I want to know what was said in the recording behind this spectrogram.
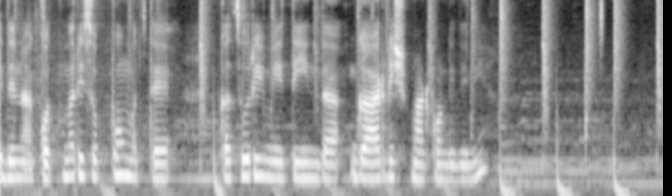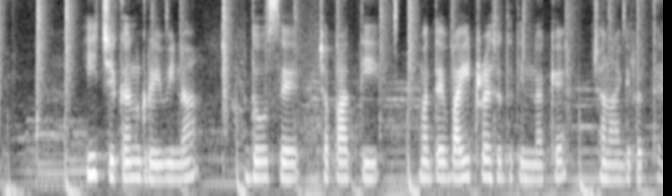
ಇದನ್ನು ಕೊತ್ತಂಬರಿ ಸೊಪ್ಪು ಮತ್ತು ಕಸೂರಿ ಮೇಥಿಯಿಂದ ಗಾರ್ನಿಷ್ ಮಾಡ್ಕೊಂಡಿದ್ದೀನಿ. ಈ ಚಿಕನ್ ಗ್ರೇವಿನ ದೋಸೆ, ಚಪಾತಿ ಮತ್ತು ವೈಟ್ ರೈಸ್ ಜೊತೆ ತಿನ್ನೋಕ್ಕೆ ಚೆನ್ನಾಗಿರುತ್ತೆ.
